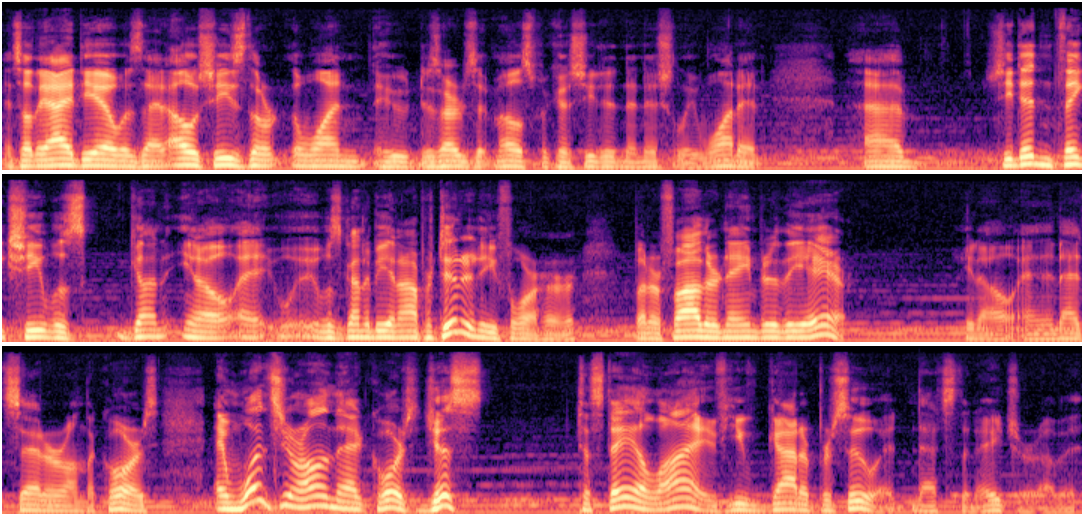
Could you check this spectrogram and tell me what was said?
And so the idea was that, oh, she's the, the one who deserves it most because she didn't initially want it. Uh, she didn't think she was going you know, uh, it was going to be an opportunity for her, but her father named her the heir, you know, and that set her on the course. And once you're on that course, just to stay alive, you've got to pursue it. That's the nature of it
